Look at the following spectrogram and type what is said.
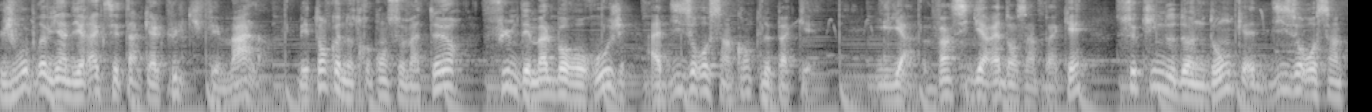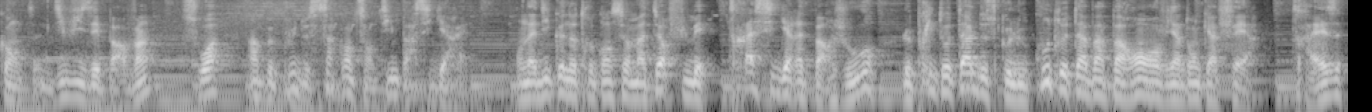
Je vous préviens direct, c'est un calcul qui fait mal. Mettons que notre consommateur fume des Marlboro rouges à 10,50€ le paquet. Il y a 20 cigarettes dans un paquet, ce qui nous donne donc 10,50€ divisé par 20, soit un peu plus de 50 centimes par cigarette. On a dit que notre consommateur fumait 13 cigarettes par jour, le prix total de ce que lui coûte le tabac par an revient donc à faire 13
